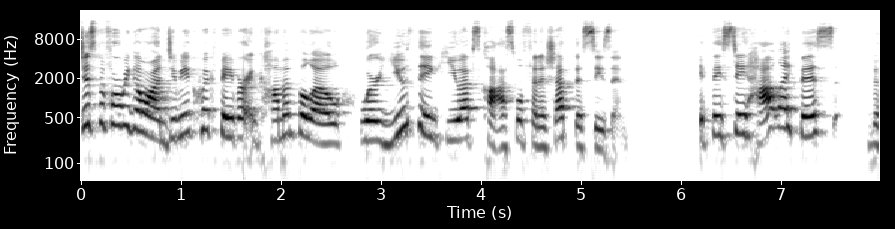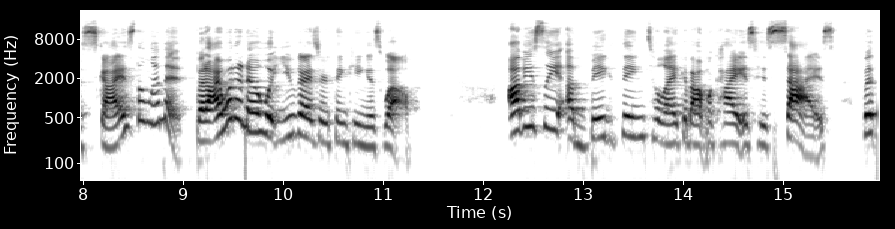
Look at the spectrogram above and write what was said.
Just before we go on, do me a quick favor and comment below where you think UF's class will finish up this season. If they stay hot like this, the sky is the limit. But I want to know what you guys are thinking as well. Obviously, a big thing to like about Michai is his size, but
